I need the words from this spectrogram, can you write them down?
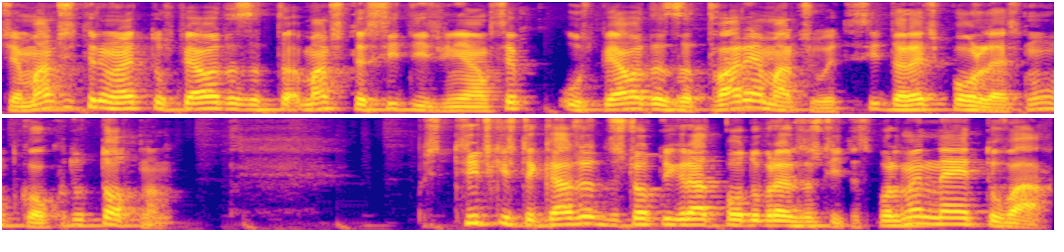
че Манчестър Юнайтед успява да затваря, Манчестър Сити, извинявам се, успява да затваря мачовете си далеч по-лесно, отколкото Тотнам. Всички ще кажат, защото играят по-добре в защита. Според мен не е това.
